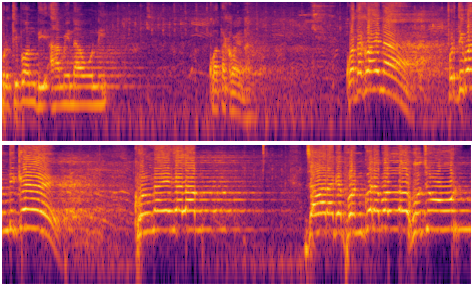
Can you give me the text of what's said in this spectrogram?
প্রতিবন্ধী আমি না উনি কথা কয় না। কথা কয় না। প্রতিবন্ধীকে খুলনায় গেলাম। যাওয়ার আগে ফোন করে বলল, হুজুর,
